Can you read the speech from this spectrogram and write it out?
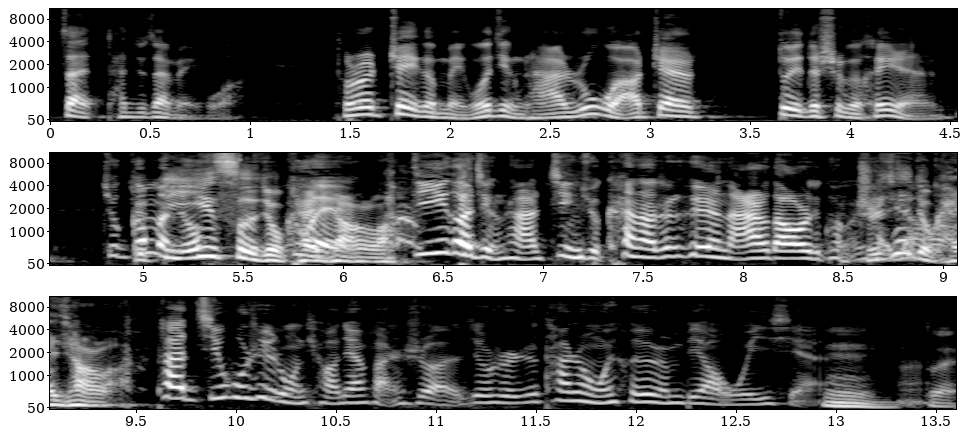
在他就在美国，他说这个美国警察如果要这样对的是个黑人，就根本就第一次就开枪了，第一个警察进去看到这个黑人拿着刀，就可能直接就开枪了。枪了。他几乎是一种条件反射，就是他认为黑人比较危险。嗯对，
